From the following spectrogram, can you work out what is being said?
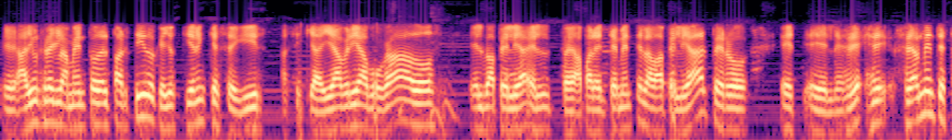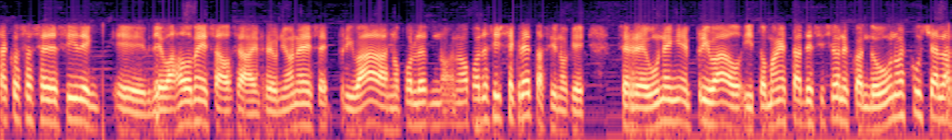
Eh, hay un reglamento del partido que ellos tienen que seguir, así que ahí habría abogados, él va a pelear, él pues, aparentemente la va a pelear, pero eh, eh, re- re- realmente estas cosas se deciden eh, debajo de mesa, o sea, en reuniones eh, privadas, no por, no, no por decir secretas, sino que se reúnen en privado y toman estas decisiones. Cuando uno escucha la-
